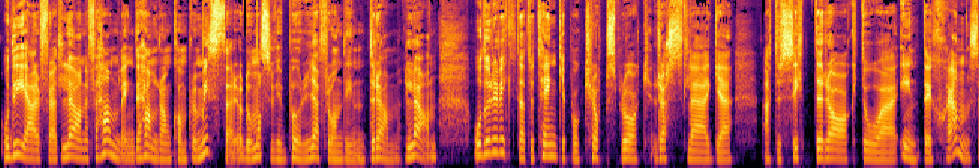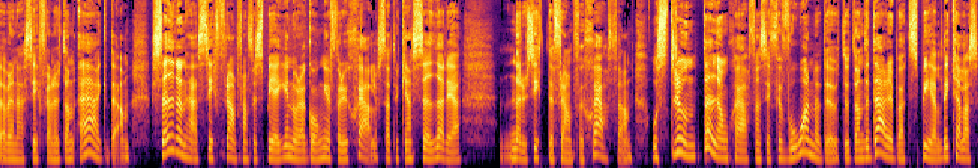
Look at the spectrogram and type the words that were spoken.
Och det är för att löneförhandling, det handlar om kompromisser och då måste vi börja från din drömlön. Och då är det viktigt att du tänker på kroppsspråk, röstläge, att du sitter rakt och inte skäms över den här siffran utan äg den. Säg den här siffran framför spegeln några gånger för dig själv så att du kan säga det när du sitter framför chefen. Och strunta i om chefen ser förvånad ut, utan det där är bara ett spel. Det kallas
